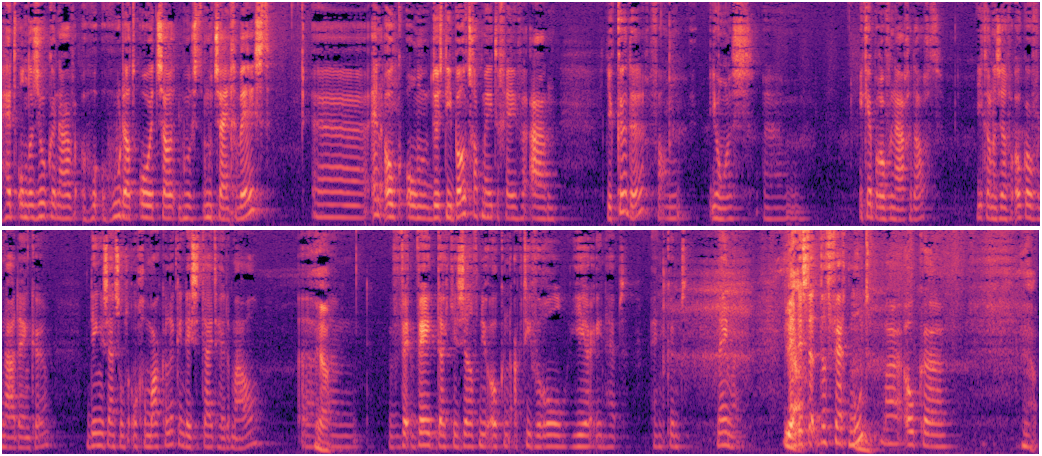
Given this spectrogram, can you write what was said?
het onderzoeken naar ho hoe dat ooit zou, moest, moet zijn geweest. en ook om dus die boodschap mee te geven aan je kudde van jongens, um, ik heb erover nagedacht. Je kan er zelf ook over nadenken. Dingen zijn soms ongemakkelijk, in deze tijd helemaal. Ja. We weet dat je zelf nu ook een actieve rol hierin hebt en kunt nemen. Ja. En dus dat, dat vergt moed, maar ook. Uh, ja.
